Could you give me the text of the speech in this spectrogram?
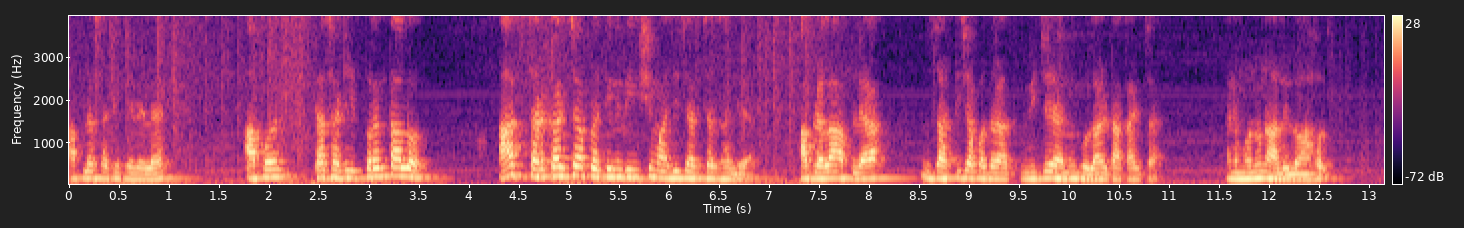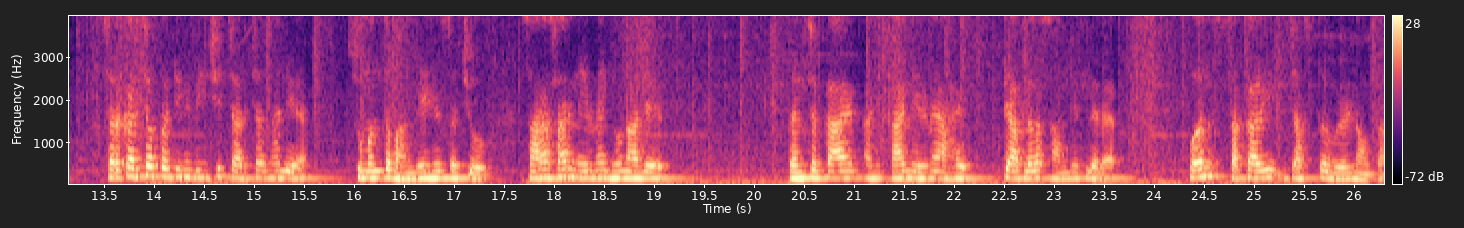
आपल्यासाठी केलेल्या आहेत. आपण त्यासाठी इथपर्यंत आलो. आज सरकारच्या प्रतिनिधींशी माझी चर्चा झाली आहे. आपल्याला आपल्या जातीच्या पदरात विजय आणि गुलाल टाकायचा आहे आणि म्हणून आलेलो आहोत. सरकारच्या प्रतिनिधींशी चर्चा झाली आहे. सुमंत भांगे हे सचिव सारासार निर्णय घेऊन आले त्यांचं काय आणि काय निर्णय आहेत ते आपल्याला सांगितलेलं आहे पण सकाळी जास्त वेळ नव्हता.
